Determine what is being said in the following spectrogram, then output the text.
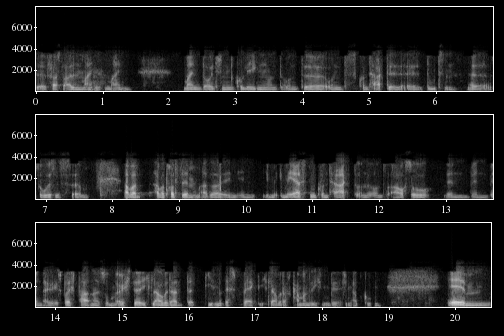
äh, fast allen meinen meinen meinen deutschen Kollegen und und äh, und Kontakte äh, duzen. Äh, so ist es. Ähm, aber aber trotzdem, also in, in im, im ersten Kontakt und und auch so wenn, wenn, wenn der Gesprächspartner so möchte. Ich glaube, da, da diesen Respekt, ich glaube, das kann man sich ein bisschen abgucken. Ähm,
